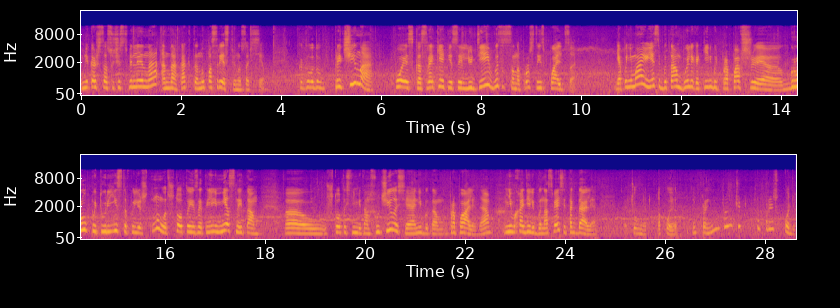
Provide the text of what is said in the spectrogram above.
мне кажется, осуществлена она как-то, ну, посредственно совсем. Как вот причина поиска с ракетницей людей высосана просто из пальца. Я понимаю, если бы там были какие-нибудь пропавшие группы туристов или ну вот что-то из этого, или местные там что-то с ними там случилось, и они бы там пропали, да, не выходили бы на связь и так далее. А что у меня тут такое? Не про... что тут происходит?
